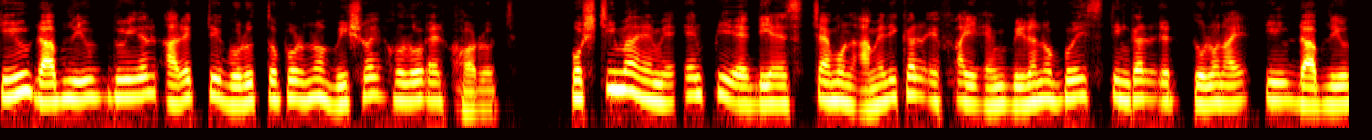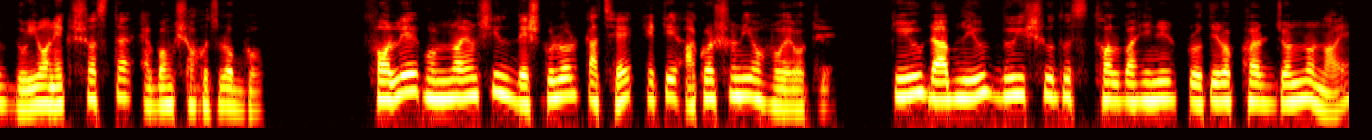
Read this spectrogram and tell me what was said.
কিউডাব্লিউ দুই এর আরেকটি গুরুত্বপূর্ণ বিষয় হল এর খরচ। পশ্চিমা এম এনপিএডিএস যেমন আমেরিকার এফআইএম বিরানব্বই স্টিঙ্গার এর তুলনায় কিউডাব্লিউ দুই অনেক সস্তা এবং সহজলভ্য। ফলে উন্নয়নশীল দেশগুলোর কাছে এটি আকর্ষণীয় হয়ে ওঠে। কিউডাব্লিউ দুই শুধু স্থলবাহিনীর প্রতিরক্ষার জন্য নয়,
